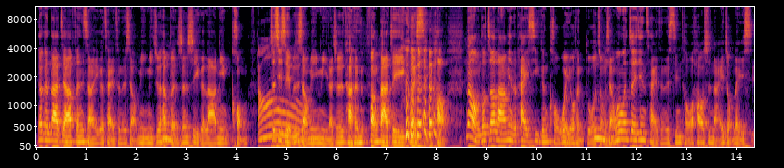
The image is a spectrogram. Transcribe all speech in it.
要跟大家分享一个彩层的小秘密，就是他本身是一个拉面控，哦。这其实也不是小秘密啦，就是他很放大这一块喜好。那我们都知道拉面的派系跟口味有很多种，想问问最近彩晨的心头好是哪一种类型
